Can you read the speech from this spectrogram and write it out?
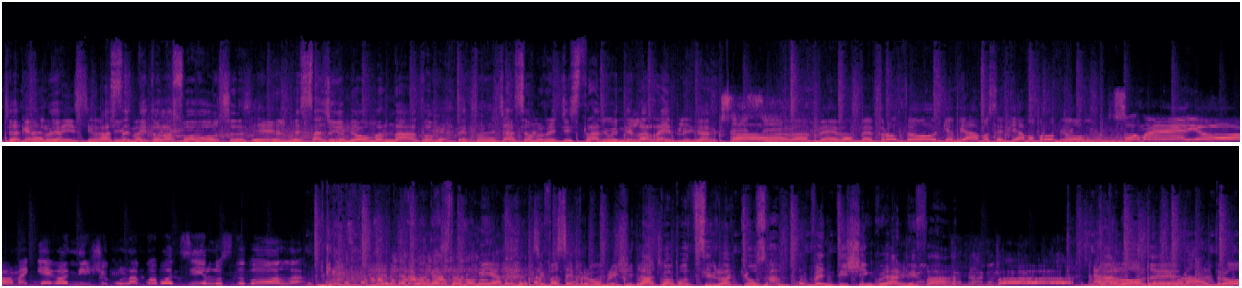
Cioè, Grandissimo, lui Ha sentito la sua voce nel messaggio che abbiamo mandato. Ha detto, "Eh, già siamo registrati, quindi è la replica. ah, vabbè, vabbè. Pronto? Che abbiamo? Sentiamo, pronto? So Mario, ma che condisci con l'acqua pozzillo sta bolla? La tua gastronomia si fa sempre pubblicità. L'acqua Pozzillo ha chiuso 25 anni fa. Volta che un altro.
